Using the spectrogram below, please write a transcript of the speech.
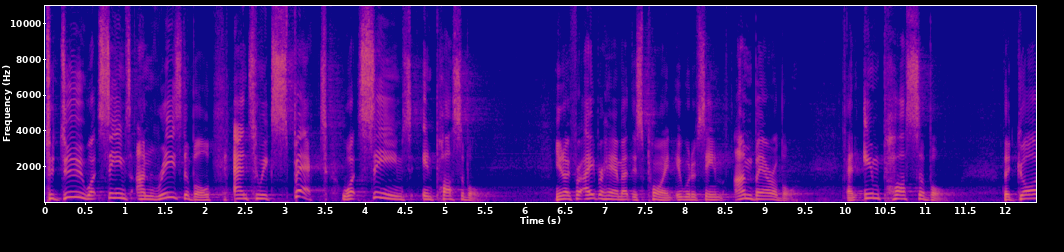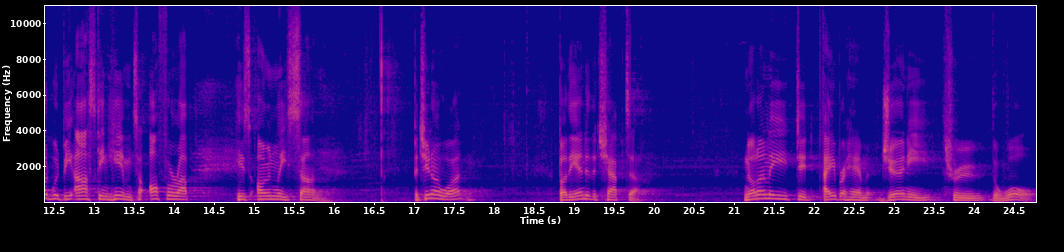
to do what seems unreasonable, and to expect what seems impossible. You know, for Abraham at this point, it would have seemed unbearable and impossible that God would be asking him to offer up his only son. But you know what? By the end of the chapter, not only did Abraham journey through the wall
